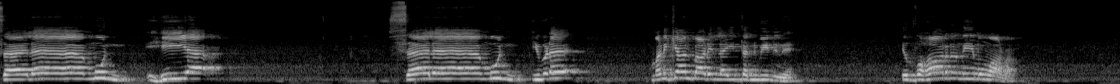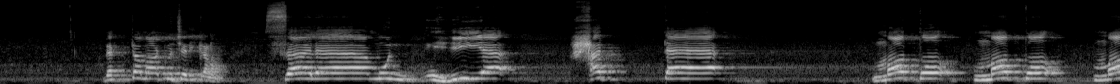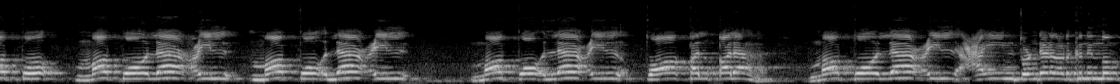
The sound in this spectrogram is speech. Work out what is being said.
സലാമുൻ ഹിയ സലാമുൻ. ഇവിടെ മണിക്കാൻ പാടില്ല ഈ തൻവീനിനെ. ഇവഹാറിന് നിയമമാണ്. വ്യക്തമാക്കി ഉച്ചരിക്കണം സലാമുൻ ഹിയ ഹത്ത തൊണ്ടയുടെ നടുക്ക് നിന്നും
